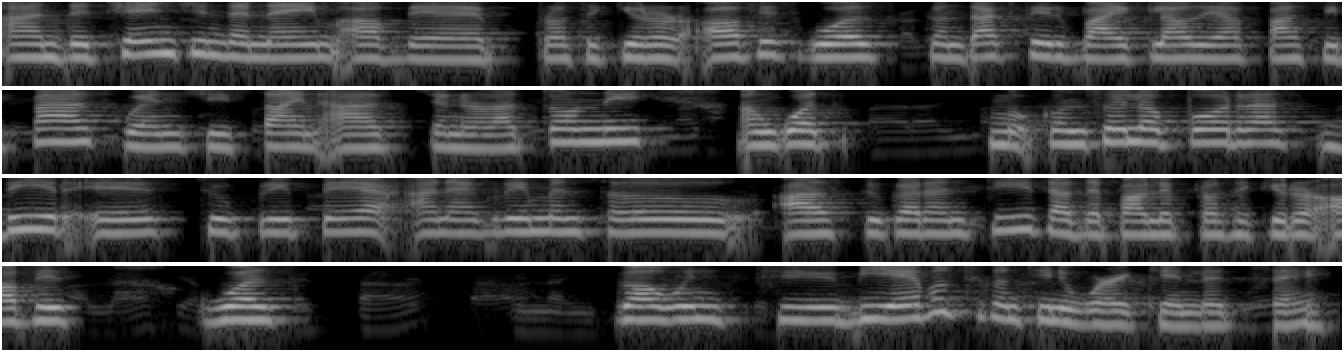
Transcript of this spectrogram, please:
and the change in the name of the prosecutor office was conducted by Claudia Paz y Paz when she signed as general attorney and what Consuelo Porras did is to prepare an agreement so as to guarantee that the public prosecutor office was going to be able to continue working, let's say.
